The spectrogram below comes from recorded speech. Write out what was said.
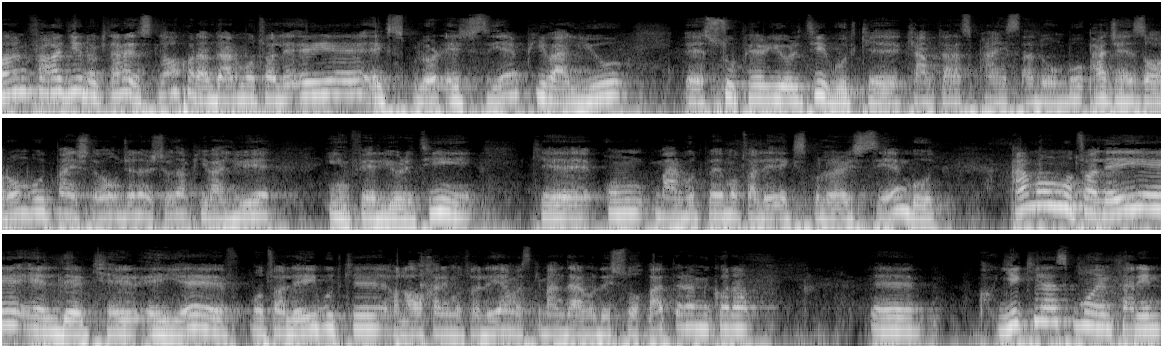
من فقط یه نکته اصلاح کنم. در مطالعه EXPLORER HCM P value superiority بود که کمتر از 500 بود 5000 بود. من اشتباه اونجا نوشته بودم P value inferiority که اون مربوط به مطالعه EXPLORER HCM بود. اما مطالعه ELDERCARE AF مطالعه بود که حالا آخرین مطالعه هم است که من در موردش صحبت دارم می‌کنم. یکی از مهمترین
